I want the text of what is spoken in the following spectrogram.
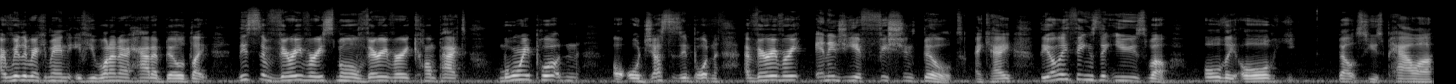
I really recommend if you want to know how to build, like, this is a very, very small, very, very compact, more important, or, or, just as important, a very, very energy efficient build, okay? The only things that use, well, all the ore belts use power,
